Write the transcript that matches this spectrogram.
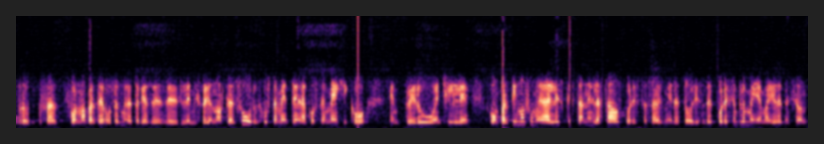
o sea, forman parte de rutas migratorias desde el hemisferio norte al sur, justamente en la costa de México, en Perú, en Chile, compartimos humedales que están enlazados por estas aves migratorias. Entonces, por ejemplo, me llamaría la atención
